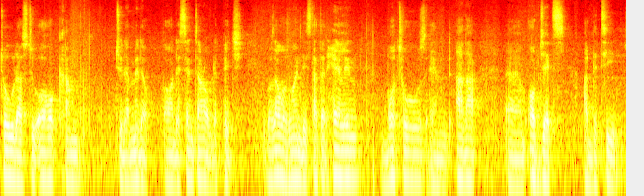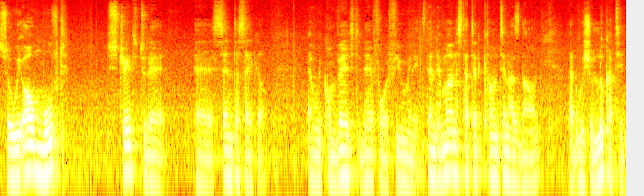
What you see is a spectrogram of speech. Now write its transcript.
told us to all come to the middle or the center of the pitch because that was when they started hurling bottles and other um, objects at the team. So we all moved straight to the uh, center circle and we converged there for a few minutes. Then the man started counting us down that we should look at him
